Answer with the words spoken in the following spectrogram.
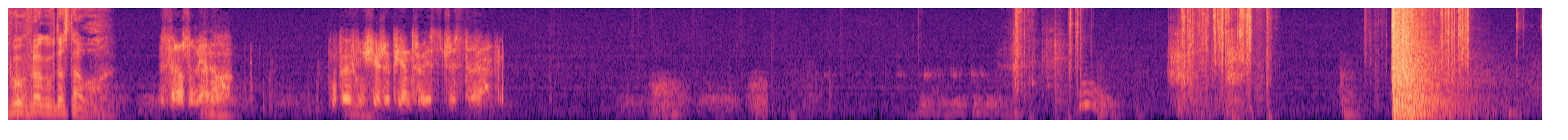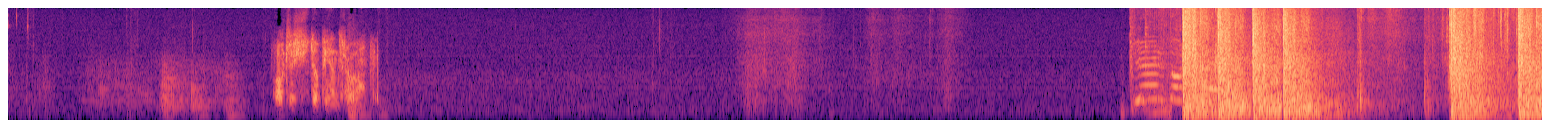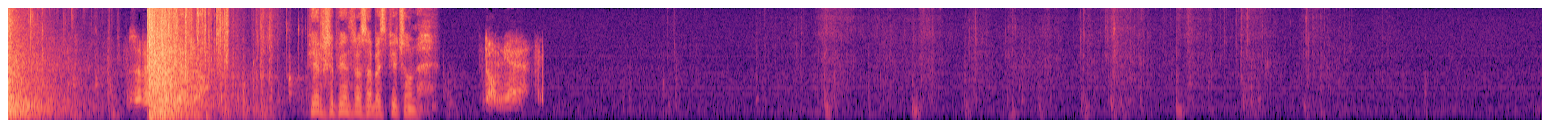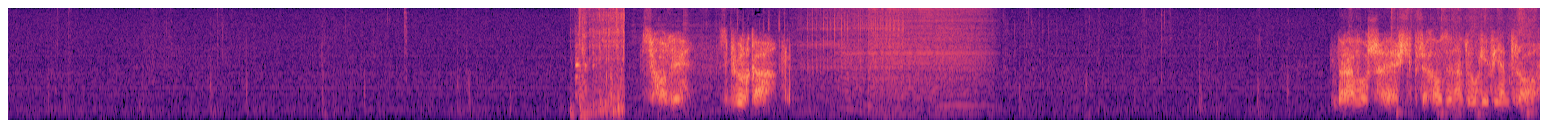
Dwóch wrogów dostało. Zrozumiano. Upewnij się, że piętro jest czyste. Oczyść to piętro. Zabezpiecz piętro. Pierwsze piętro zabezpieczone. Do mnie. Schody. Zbiórka. Brawo 6. Przechodzę na drugie piętro.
